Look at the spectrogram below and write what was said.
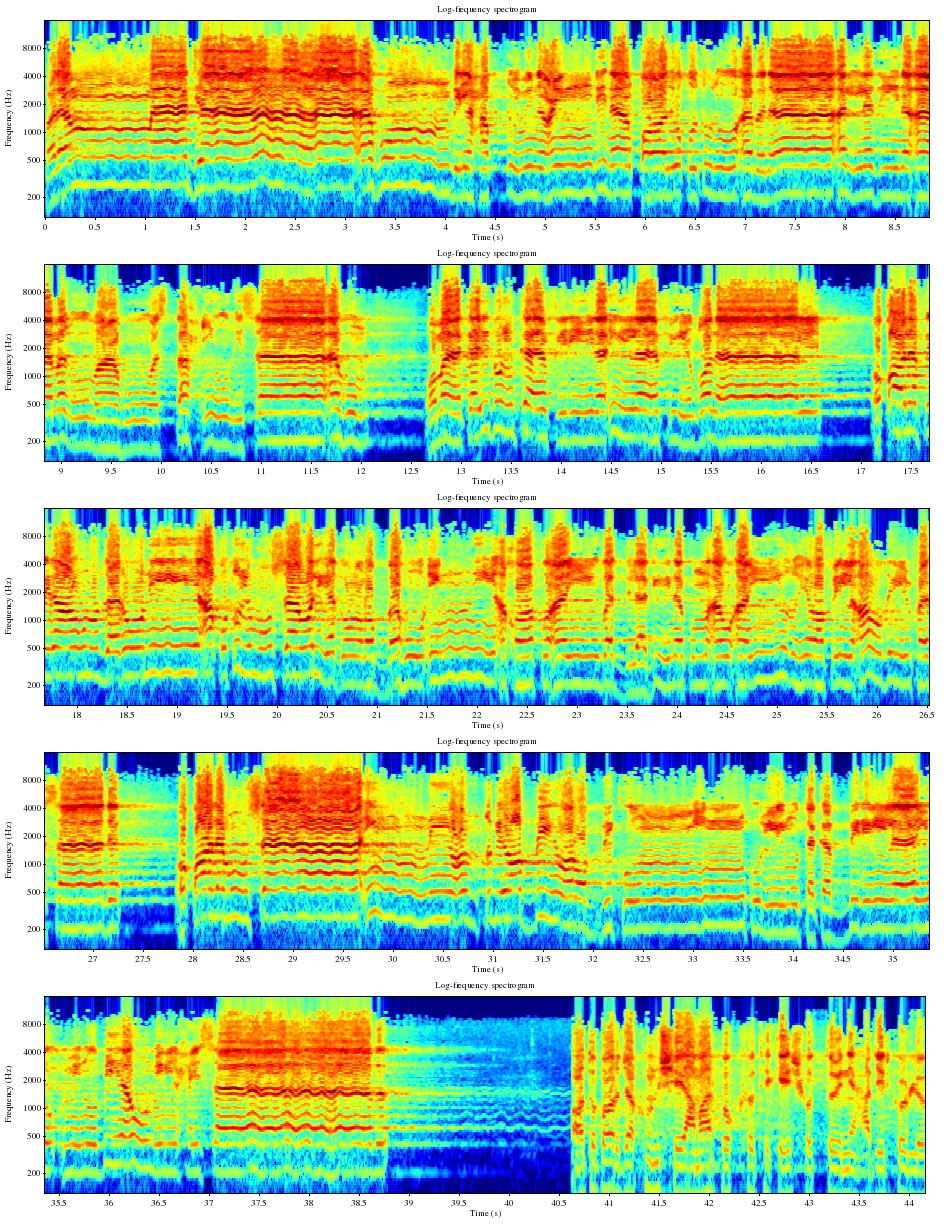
فلما جاءهم بالحق من عندنا قالوا اقتلوا أبناء الذين آمنوا معه واستحيوا نساءهم وما كيد الكافرين إلا في ضلال وقال فرعون ذروني أقتل موسى وليدع ربه إني أخاف أن يبدل دينكم أو أن يظهر في الأرض الفساد وقال موسى إني عذت بربي وربكم من كل متكبر لا يؤمن بيوم الحساب অতপর যখন সে আমার পক্ষ থেকে সত্য এনে হাজির করল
